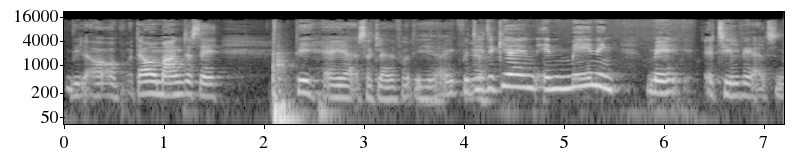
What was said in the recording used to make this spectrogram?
ville og, og der var mange, der sagde, det er jeg altså glad for det her, ikke? Fordi Ja. ja. det giver en, en mening med øh, tilværelsen.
